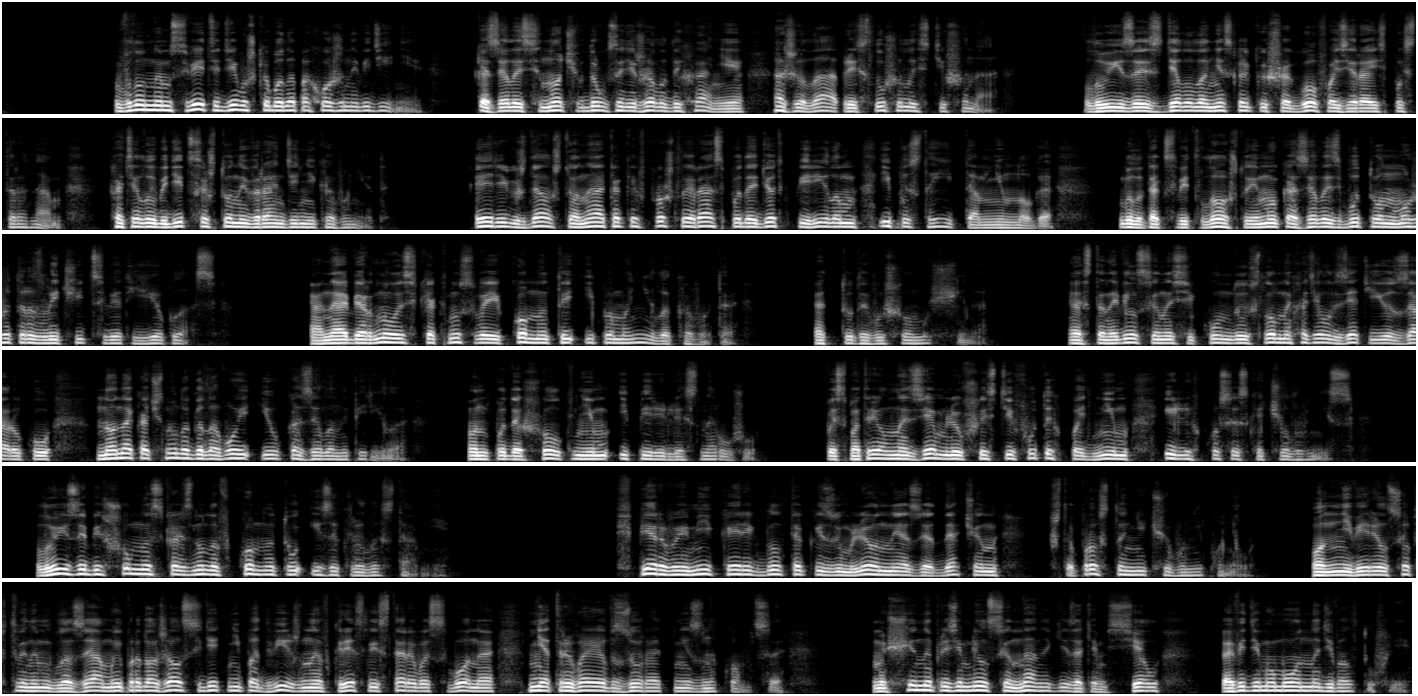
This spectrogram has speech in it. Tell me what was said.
В лунном свете девушка была похожа на видение. Казалось, ночь вдруг задержала дыхание, а жила, прислушалась тишина — Луиза сделала несколько шагов, озираясь по сторонам. Хотела убедиться, что на веранде никого нет. Эрик ждал, что она, как и в прошлый раз, подойдет к перилам и постоит там немного. Было так светло, что ему казалось, будто он может различить цвет ее глаз. Она обернулась к окну своей комнаты и поманила кого-то. Оттуда вышел мужчина. Остановился на секунду, словно хотел взять ее за руку, но она качнула головой и указала на перила. Он подошел к ним и перелез наружу посмотрел на землю в шести футах под ним и легко соскочил вниз. Луиза бесшумно скользнула в комнату и закрыла ставни. В первый миг Эрик был так изумлен и озадачен, что просто ничего не понял. Он не верил собственным глазам и продолжал сидеть неподвижно в кресле старого свона, не отрывая взора от незнакомца. Мужчина приземлился на ноги, затем сел. По-видимому, он надевал туфли.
